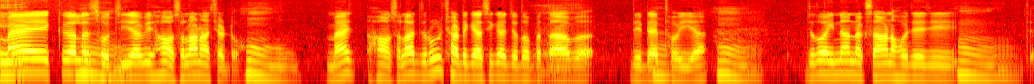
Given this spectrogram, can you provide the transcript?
ਮੈਂ ਇੱਕ ਗੱਲ ਸੋਚੀ ਆ ਵੀ ਹੌਸਲਾ ਨਾ ਛੱਡੋ। ਹੂੰ। ਮੈਂ ਹੌਸਲਾ ਜ਼ਰੂਰ ਛੱਡ ਗਿਆ ਸੀਗਾ ਜਦੋਂ ਬਤਾਬ ਦੀ ਡੈਥ ਹੋਈ ਆ। ਹੂੰ। ਜਦੋਂ ਇੰਨਾ ਨੁਕਸਾਨ ਹੋ ਜੇ ਜੀ ਹੂੰ। ਤੇ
